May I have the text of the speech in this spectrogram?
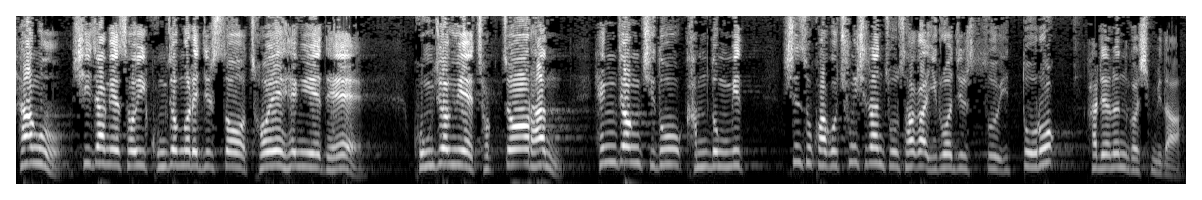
향후 시장에서의 공정거래 질서 저해 행위에 대해 공정위의 적절한 행정지도 감독 및 신속하고 충실한 조사가 이루어질 수 있도록 하려는 것입니다.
